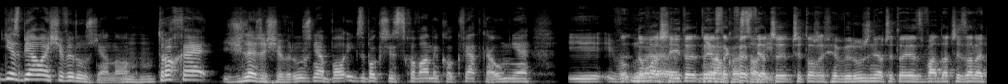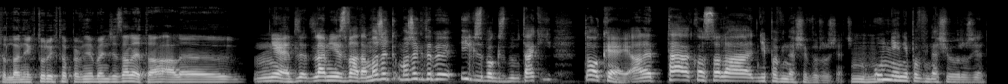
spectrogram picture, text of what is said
jest biała i się wyróżnia, no. Mhm. Trochę źle, że się wyróżnia, bo Xbox jest schowany koło kwiatka u mnie i, i w ogóle No właśnie, i to, to jest ta kwestia, czy, czy to, że się wyróżnia, czy to jest wada, czy zaleta. Dla niektórych to pewnie będzie zaleta, ale Nie, dla, dla mnie jest wada. Może, może gdyby Xbox był taki, to okej, ale ta konsola nie powinna się wyróżniać. U mnie nie powinna się wyróżniać.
